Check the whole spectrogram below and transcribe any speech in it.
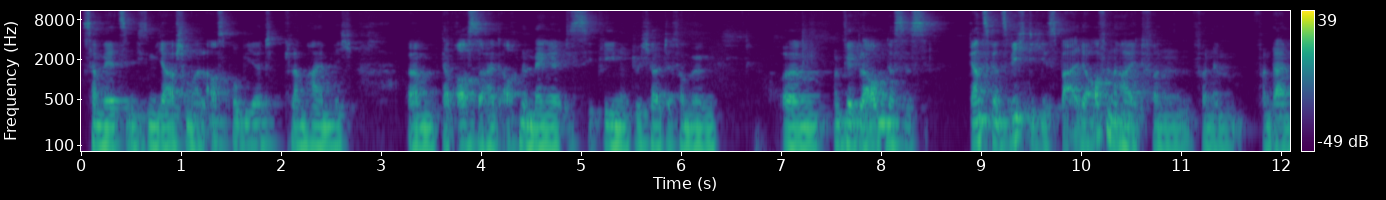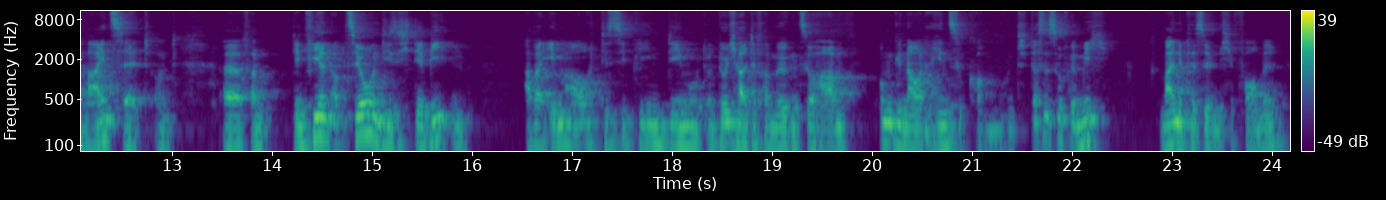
Das haben wir jetzt in diesem Jahr schon mal ausprobiert, klammheimlich. Ähm, da brauchst du halt auch eine Menge Disziplin und Durchhaltevermögen. Ähm, und wir glauben, dass es ganz, ganz wichtig ist, bei all der Offenheit von, von, dem, von deinem Mindset und äh, von den vielen Optionen, die sich dir bieten, aber eben auch Disziplin, Demut und Durchhaltevermögen zu haben, um genau dahin zu kommen. Und das ist so für mich meine persönliche Formel,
